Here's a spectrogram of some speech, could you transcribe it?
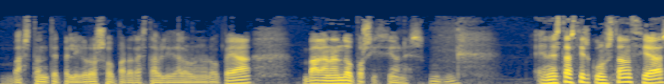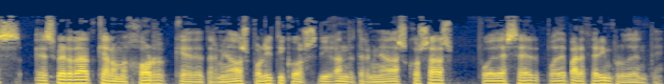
bastante peligroso para la estabilidad de la Unión Europea, va ganando posiciones. Uh -huh. En estas circunstancias es verdad que a lo mejor que determinados políticos digan determinadas cosas puede ser puede parecer imprudente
